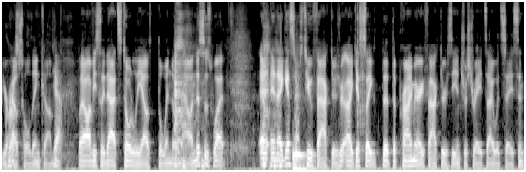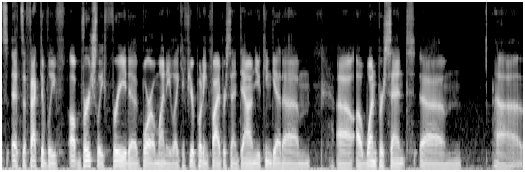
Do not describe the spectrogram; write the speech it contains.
your Gross. household income yeah but obviously that's totally out the window now and this is what and, and, I guess there's two factors. I guess like the the primary factor is the interest rates. I would say since it's effectively uh, virtually free to borrow money. Like if you're putting five percent down, you can get um, uh, a one percent um, uh,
